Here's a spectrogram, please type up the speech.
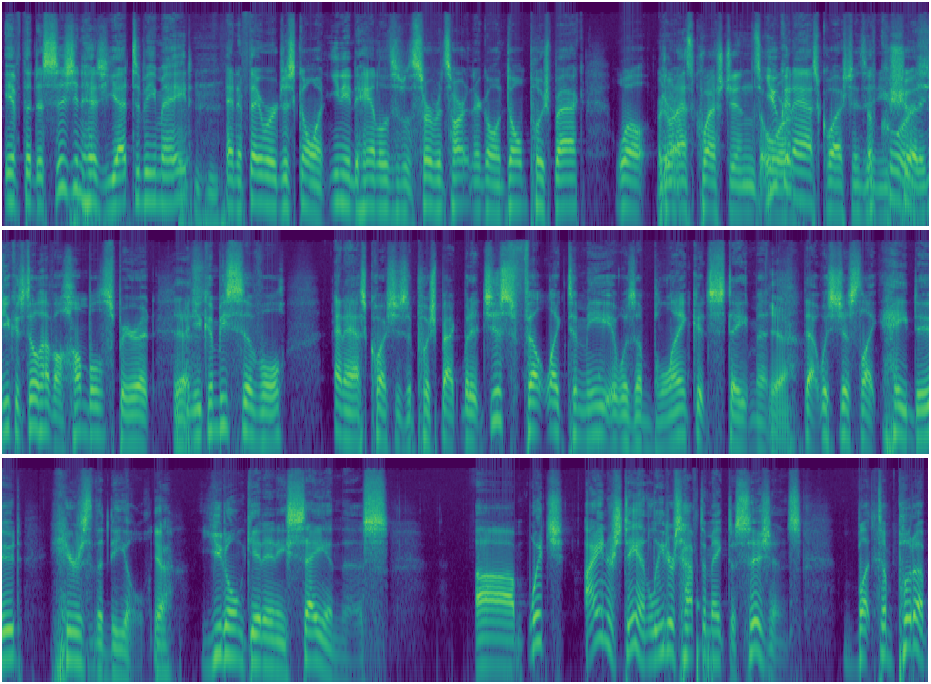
if the decision has yet to be made, Mm-hmm. and if they were just going, you need to handle this with a servant's heart, and they're going, don't push back. Well, or don't know, ask questions. Or you can ask questions, and you course. should, and you can still have a humble spirit, Yes. and you can be civil and ask questions and push back. But it just felt like to me it was a blanket statement Yeah. that was just like, hey, dude, here's the deal. Yeah. You don't get any say in this. Um, which I understand leaders have to make decisions. But to put a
